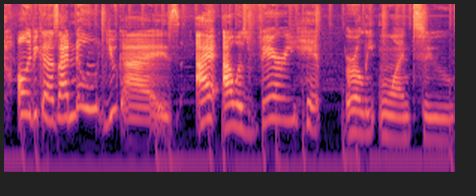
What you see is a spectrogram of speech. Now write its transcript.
Only because I knew you guys I I was very hip early on to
